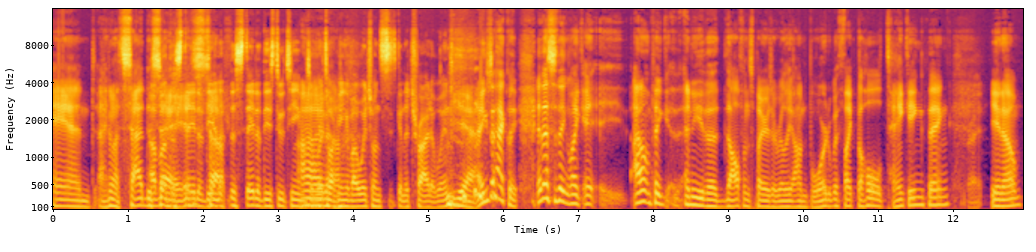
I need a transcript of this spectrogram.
And I know it's sad to How say. about the state of the, the state of these two teams? And we're know. talking about which one's going to try to win. yeah, exactly. And that's the thing. Like, it, it- I don't think any of the Dolphins players are really on board with like the whole tanking thing. Right. You know,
